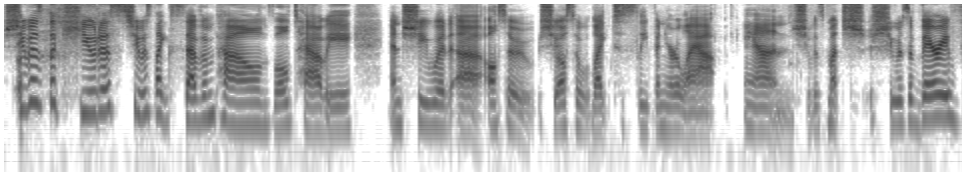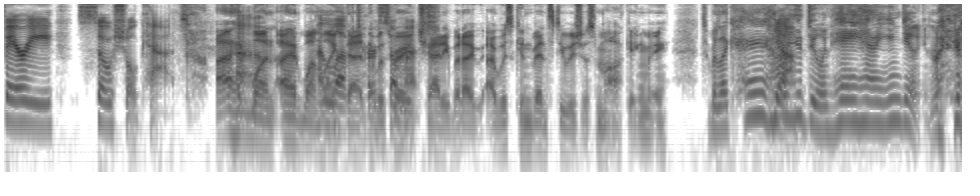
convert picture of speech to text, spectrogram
She was the cutest. She was like seven pounds, little tabby. And she would uh, also, she also liked to sleep in your lap. And she was much, she was a very, very social cat. I had Uh, one. I had one I like that. That was so very much. chatty, but I, I was convinced he was just mocking me. So be like, "Hey, how Yeah. you doing? Hey, how you doing?" you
